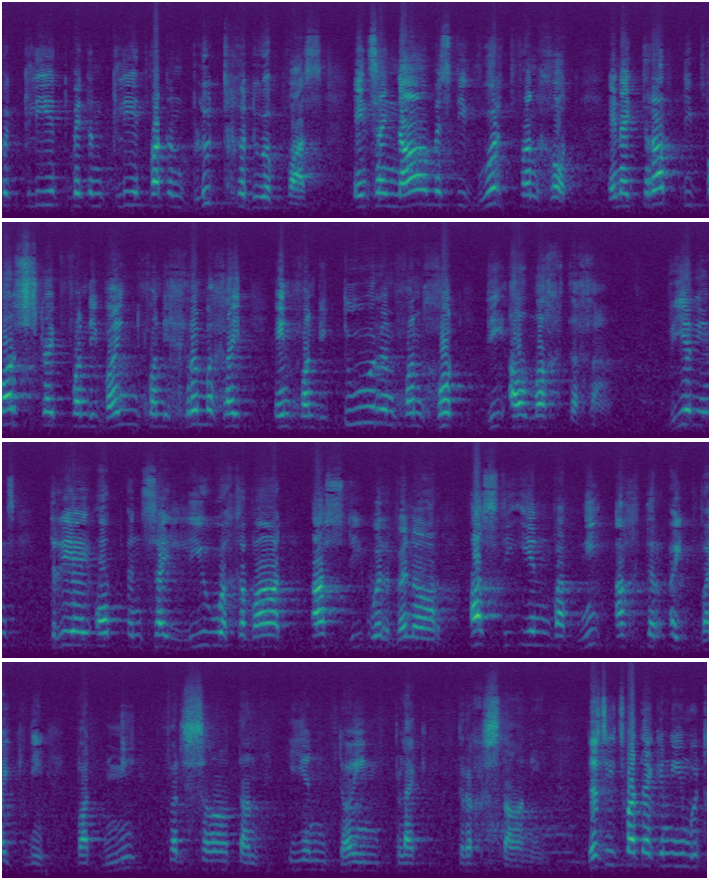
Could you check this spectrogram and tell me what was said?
bekleed met 'n kleed wat in bloed gedoop was en sy naam is die woord van God en hy trap die parskyp van die wyn van die grimmigheid en van die toren van God die almagtige. Weereens tree hy op in sy leeuwe gewaad as die oorwinnaar, as die een wat nie agteruitwyk nie, wat nie vir Satan een duim plek terugstaan nie. Dis iets wat ek en u moet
